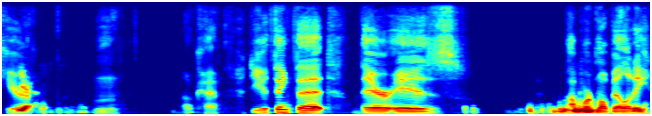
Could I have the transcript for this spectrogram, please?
here. Yeah. Hmm. Okay. Do you think that there is upward mobility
